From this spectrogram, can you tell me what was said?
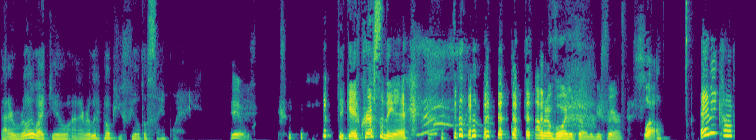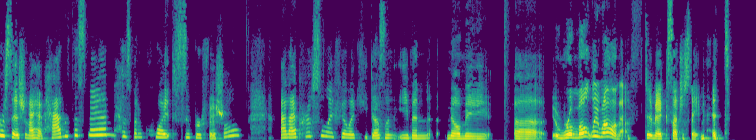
that I really like you and I really hope you feel the same way." Ew. It gave Kristen the ick. I'm going to avoid it though, to be fair. Well, any conversation I have had with this man has been quite superficial, and I personally feel like he doesn't even know me uh, remotely well enough to make such a statement.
